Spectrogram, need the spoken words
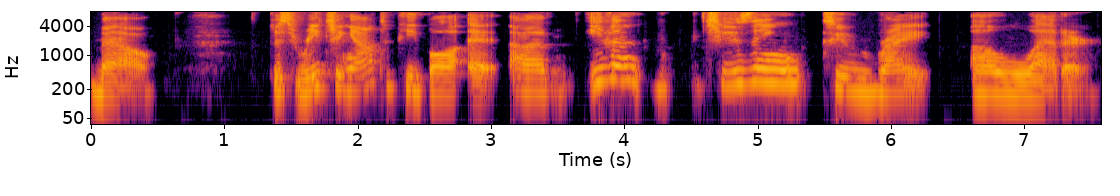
now. Just reaching out to people, eh, um, even choosing to write a letter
